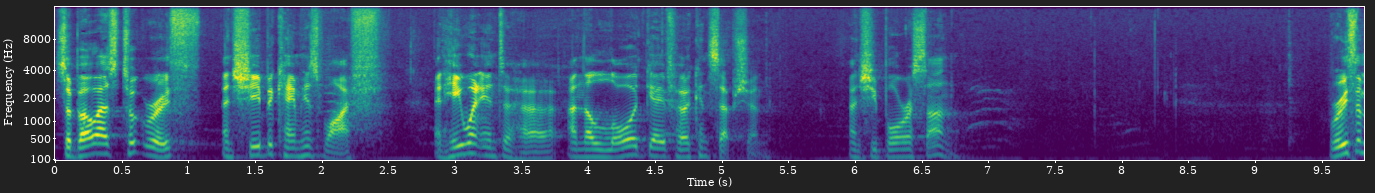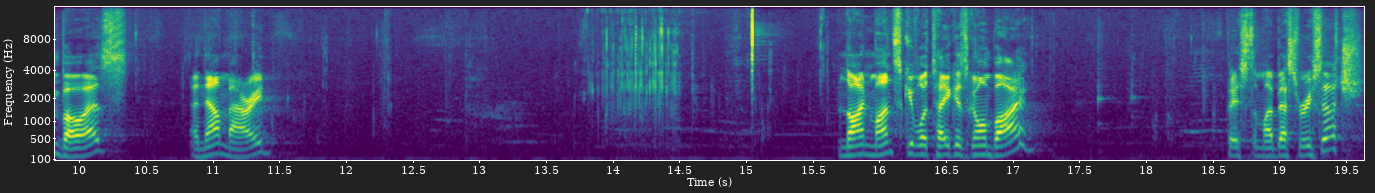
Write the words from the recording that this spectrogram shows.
So Boaz took Ruth, and she became his wife, and he went into her, and the Lord gave her conception, and she bore a son. Ruth and Boaz are now married, Nine months, give or take, has gone by, based on my best research.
